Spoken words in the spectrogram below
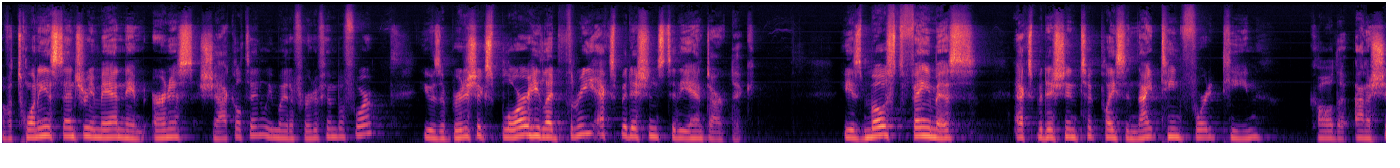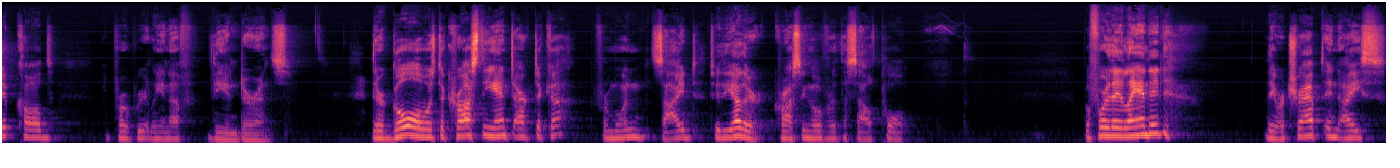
of a 20th century man named Ernest Shackleton. We might have heard of him before. He was a British explorer. He led three expeditions to the Antarctic. His most famous expedition took place in 1914 called on a ship called appropriately enough the Endurance. Their goal was to cross the Antarctica from one side to the other, crossing over the South Pole. Before they landed, they were trapped in ice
